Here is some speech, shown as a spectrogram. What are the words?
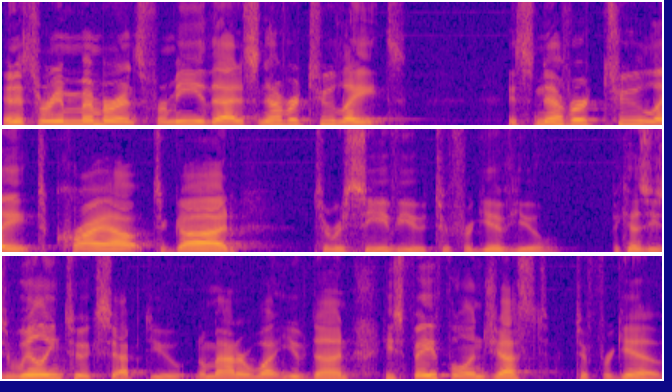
And it's a remembrance for me that it's never too late. It's never too late to cry out to God to receive you, to forgive you, because He's willing to accept you no matter what you've done. He's faithful and just to forgive.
